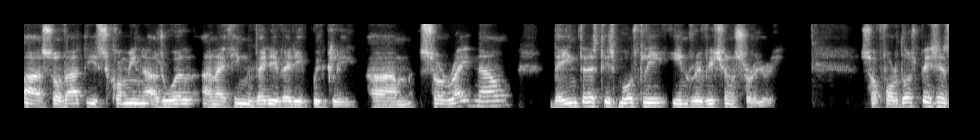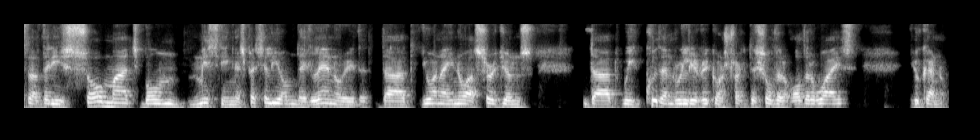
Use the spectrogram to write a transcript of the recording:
Uh, so that is coming as well, and I think very, very quickly. Um, so right now, the interest is mostly in revision surgery. So for those patients that there is so much bone missing, especially on the glenoid, that, you and I know as surgeons that we couldn't really reconstruct the shoulder otherwise, you can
